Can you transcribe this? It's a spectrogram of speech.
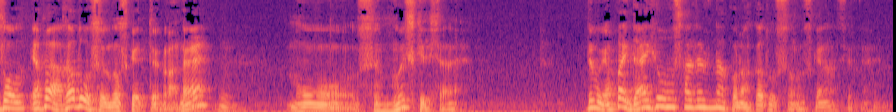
そうやっぱり赤胴鈴之助っていうのはね、もうすごい好きでしたね。でもやっぱり代表されるのはこの赤胴鈴之助なんですよね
